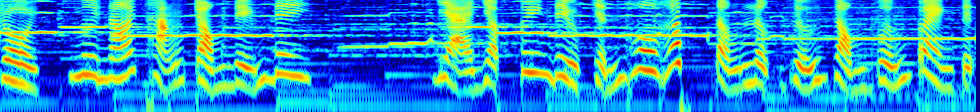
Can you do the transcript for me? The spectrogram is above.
rồi, ngươi nói thẳng trọng điểm đi. Dạ dập tuyên điều chỉnh hô hấp tận lực giữ giọng vững vàng tịch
